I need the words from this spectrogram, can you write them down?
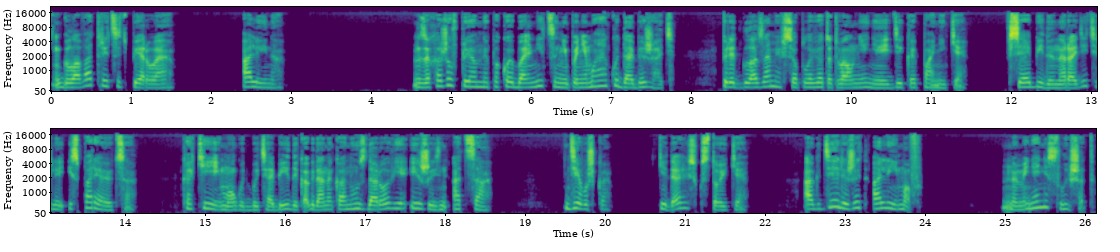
Глава 31. Алина. Захожу в приемный покой больницы, не понимая, куда бежать. Перед глазами все плывет от волнения и дикой паники. Все обиды на родителей испаряются. Какие могут быть обиды, когда на кону здоровье и жизнь отца? Девушка. Кидаюсь к стойке. А где лежит Алимов? Но меня не слышат.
